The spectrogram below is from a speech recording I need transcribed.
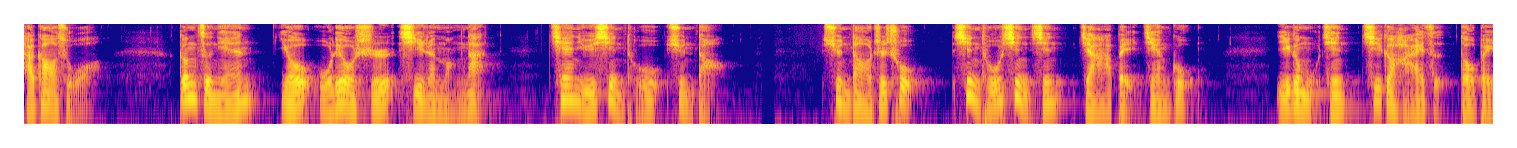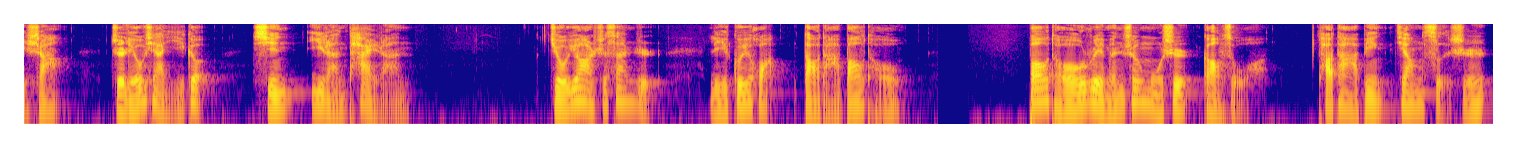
他告诉我，庚子年。有五六十西人蒙难，千余信徒殉道。殉道之处，信徒信心加倍坚固。一个母亲七个孩子都被杀，只留下一个，心依然泰然。九月二十三日，离规划到达包头。包头瑞文生牧师告诉我，他大病将死时，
